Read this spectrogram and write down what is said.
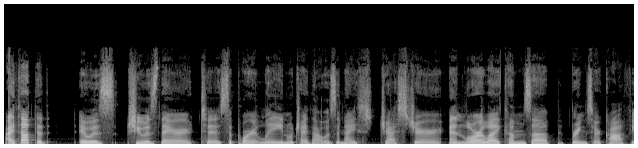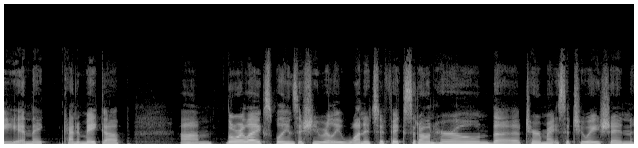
I thought that it was she was there to support Lane, which I thought was a nice gesture. And Lorelai comes up, brings her coffee, and they kind of make up. Um, Lorelai explains that she really wanted to fix it on her own, the termite situation.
